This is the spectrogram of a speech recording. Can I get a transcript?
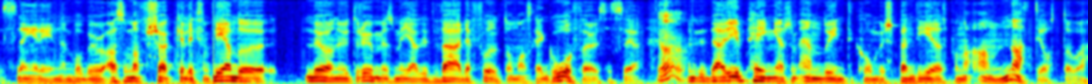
slänger in en Bobby Ryan, Alltså man försöker liksom, det är ändå löneutrymme som är jävligt värdefullt om man ska gå för det så att säga. Ja. Men det där är ju pengar som ändå inte kommer spenderas på något annat i Ottawa.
